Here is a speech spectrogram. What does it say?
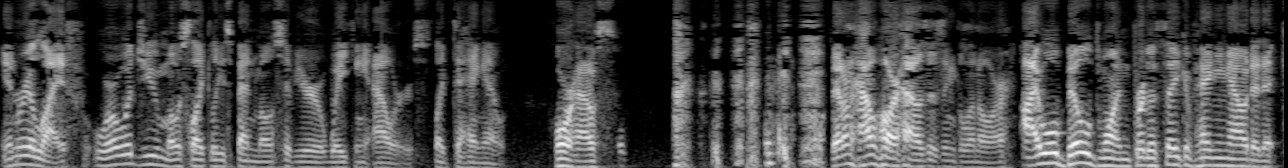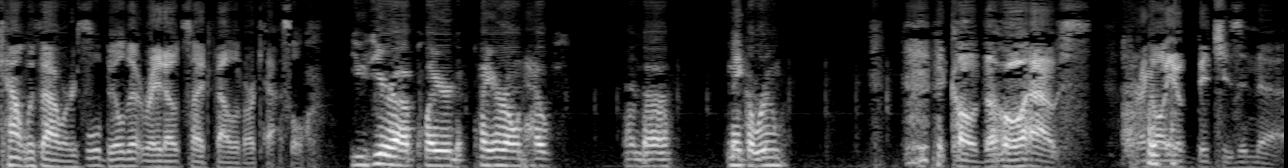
in real life, where would you most likely spend most of your waking hours, like to hang out? Whorehouse. they don't have whorehouses in Glenore. I will build one for the sake of hanging out at it countless hours. We'll build it right outside Falador Castle. Use your uh, player player owned house and uh, make a room. Call it the whorehouse. Bring all your bitches in there.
